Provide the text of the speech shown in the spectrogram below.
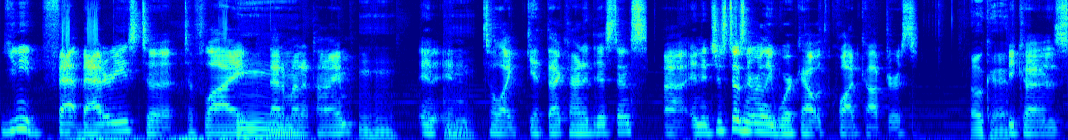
you need fat batteries to to fly Mm. that amount of time hmm and and to like get that kind of distance, uh, and it just doesn't really work out with quadcopters Okay. because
